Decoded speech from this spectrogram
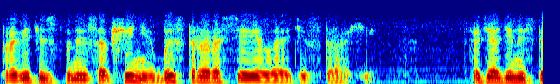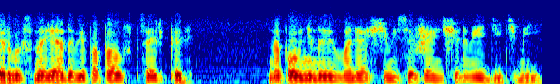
Правительственное сообщение быстро рассеяло эти страхи. Хотя один из первых снарядов и попал в церковь, наполненную молящимися женщинами и детьми,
